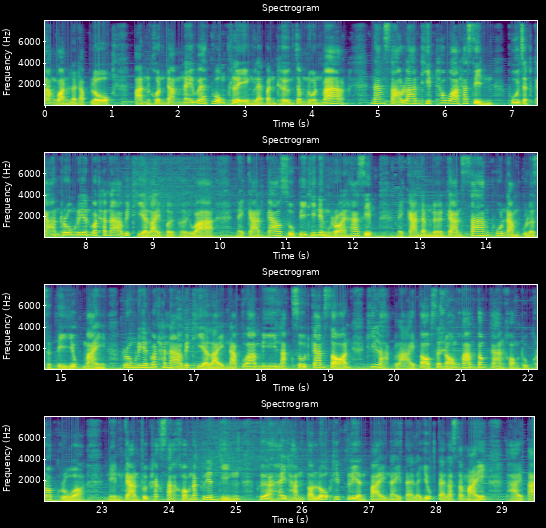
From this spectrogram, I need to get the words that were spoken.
รางวัลระดับโลก ปั้นคนดังในแวดวงเพลงและบันเทิงจำนวนมาก นางสาวลานทิพย์ทวาทศิลป์ ผู้จัดการโรงเรียนวัฒนาวิทยาลัยเปิดเผยว่า ในการก้าวสู่ปีที่ 150 ในการดำเนินการสร้างผู้นำกุลสตรียุคใหม่ โรงเรียนวัฒนาวิทยาลัยนับว่ามีหลักสูตรการสอนที่หลากหลายตอบสนองความต้องการของทุกครอบครัว เน้นการฝึกทักษะของนักเรียนหญิง เพื่อให้ทันต่อโลกที่เปลี่ยนไปในแต่ละยุคแต่ละสมัย ภายใต้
